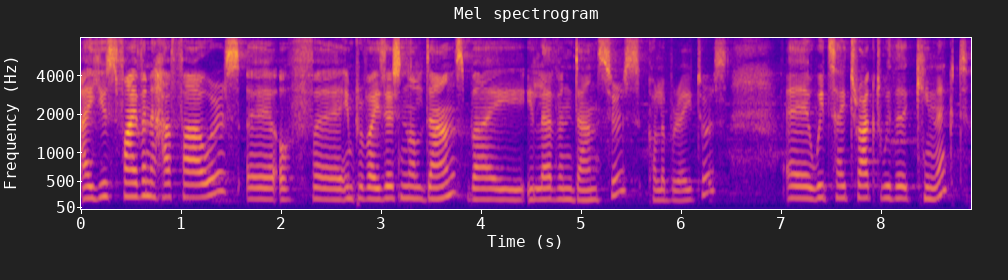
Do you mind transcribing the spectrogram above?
I used five and a half hours uh, of uh, improvisational dance by 11 dancers, collaborators, which I tracked with a Kinect.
